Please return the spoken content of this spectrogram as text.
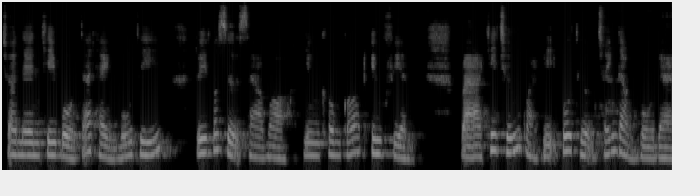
Cho nên khi Bồ Tát hành bố thí, tuy có sự xả bỏ nhưng không có ưu phiền. Và khi chứng quả vị vô thượng chánh đẳng Bồ Đề,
